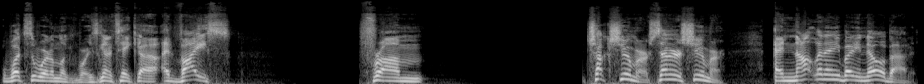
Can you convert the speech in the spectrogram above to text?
what's the word I'm looking for? He's going to take uh, advice from Chuck Schumer, Senator Schumer, and not let anybody know about it.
